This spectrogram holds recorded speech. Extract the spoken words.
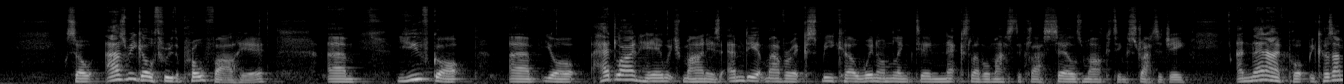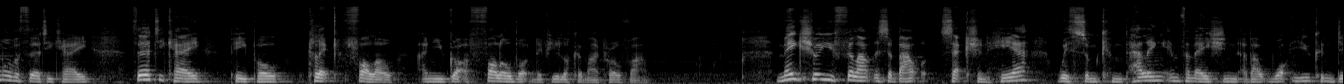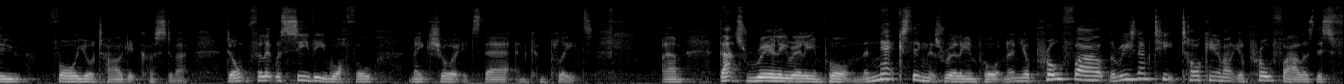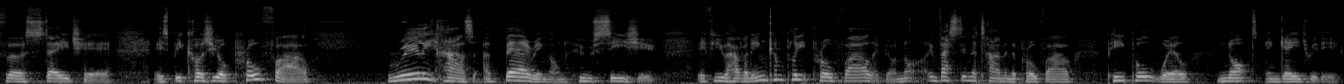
So as we go through the profile here, um, you've got um, your headline here, which mine is MD at Maverrik, speaker, win on LinkedIn, next level masterclass, sales marketing strategy. And then I've put, because I'm over 30K, 30K people click follow, and you've got a follow button if you look at my profile. Make sure you fill out this about section here with some compelling information about what you can do for your target customer. Don't fill it with CV waffle. Make sure it's there and complete. Um, that's really, really important. The next thing that's really important, and your profile, the reason I'm talking about your profile as this first stage here is because your profile really has a bearing on who sees you. If you have an incomplete profile, if you're not investing the time in the profile, people will not engage with you.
